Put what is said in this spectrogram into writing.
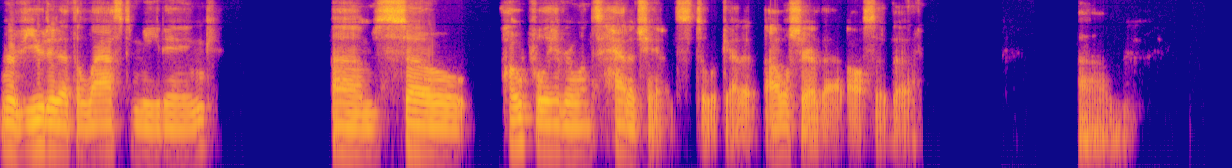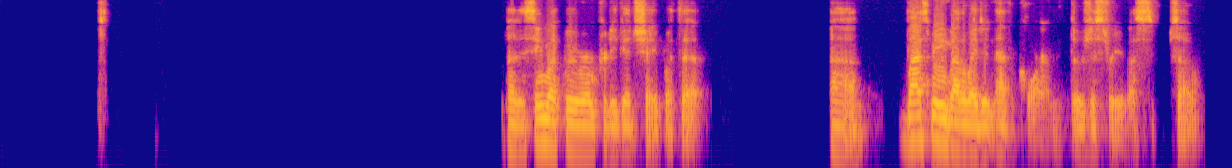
reviewed it at the last meeting. Um, so hopefully everyone's had a chance to look at it. I will share that also though. Um, but it seemed like we were in pretty good shape with it. Uh, last meeting, by the way, didn't have a quorum. There was just three of us. So,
